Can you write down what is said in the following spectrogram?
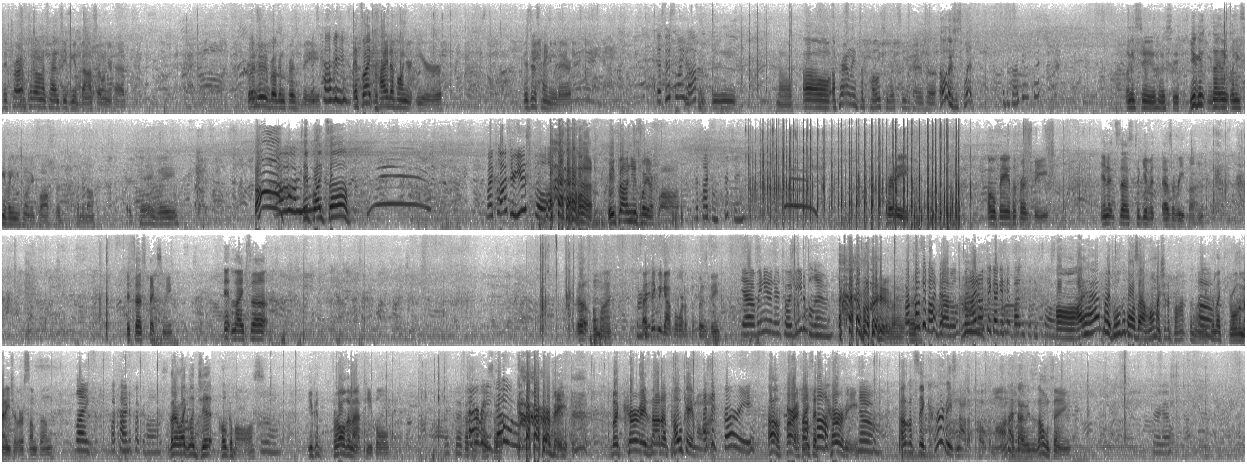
You try to put it on its head and see if you can bounce it on your head. Woohoo, broken frisbee. It's heavy. It's like kind of on your ear. Is this hanging there? Does this light up? Mm, No. oh, apparently it's a post. Let's see if there's a. Oh, there's a switch. Is it broken switch? Let me see. Let me see. You can. Let me, let me see if I can use one of your cloths to put it on. Okay, wait. Oh! Oh, It lights up! My claws are useful. we found use for your claws. Aside from stretching. Pretty. Obey the frisbee. And it says to give it as a refund. It says fix me. It lights up. Oh, oh my. I think we got bored of the frisbee. Yeah, we need a new toy. We need a balloon. balloon. Or uh, Pokemon battle. But I don't think I can hit buttons with these claws. Oh, I had my Pokeballs at home. I should have brought them. Oh. We could like throw them at each other or something. Like, what kind of Pokeballs? They're like legit Pokeballs. Ugh. You could throw them at people. Kirby, go! Kirby! But Kirby's not a Pokemon. I said furry. oh, furry. I thought you said Kirby. No. I was about to say Kirby's not a Pokemon. I thought it was his own thing. There we go.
